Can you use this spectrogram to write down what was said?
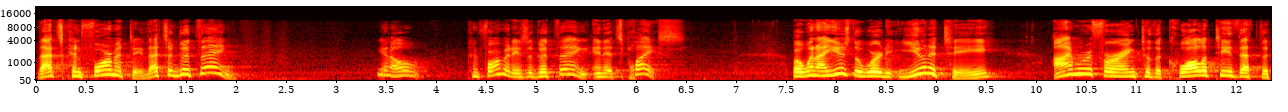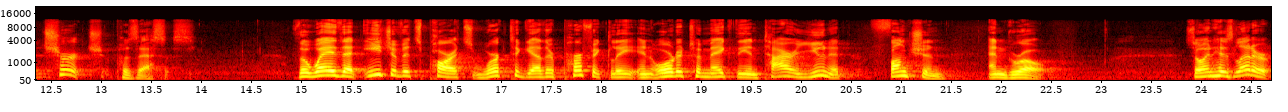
That's conformity, that's a good thing. You know, conformity is a good thing in its place. But when I use the word unity, I'm referring to the quality that the church possesses the way that each of its parts work together perfectly in order to make the entire unit function and grow. So in his letter,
